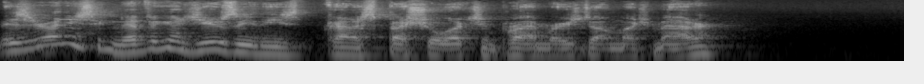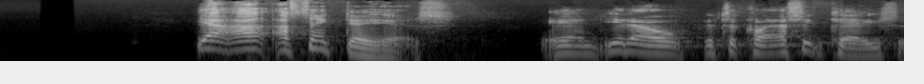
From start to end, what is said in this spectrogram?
is there any significance? Usually, these kind of special election primaries don't much matter. Yeah, I, I think there is, and you know, it's a classic case.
